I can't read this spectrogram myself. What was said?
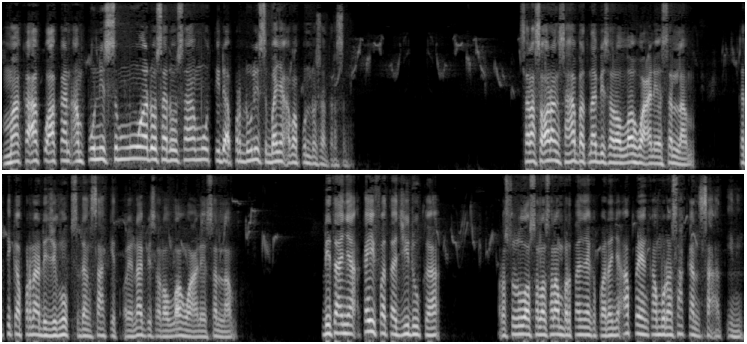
maka aku akan ampuni semua dosa-dosamu, tidak peduli sebanyak apa pun dosa tersebut. Salah seorang sahabat Nabi Shallallahu Alaihi Wasallam ketika pernah dijenguk sedang sakit oleh Nabi Shallallahu Alaihi Wasallam, Ditanya, kaifa tajiduka? Rasulullah SAW bertanya kepadanya, apa yang kamu rasakan saat ini?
